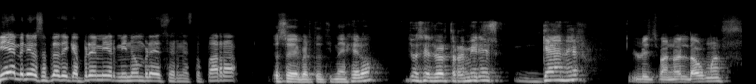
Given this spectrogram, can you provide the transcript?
Bienvenidos a Plática Premier. Mi nombre es Ernesto Parra. Yo soy Alberto Tinejero. Yo soy Alberto Ramírez, Ganner. Luis Manuel Daumas.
